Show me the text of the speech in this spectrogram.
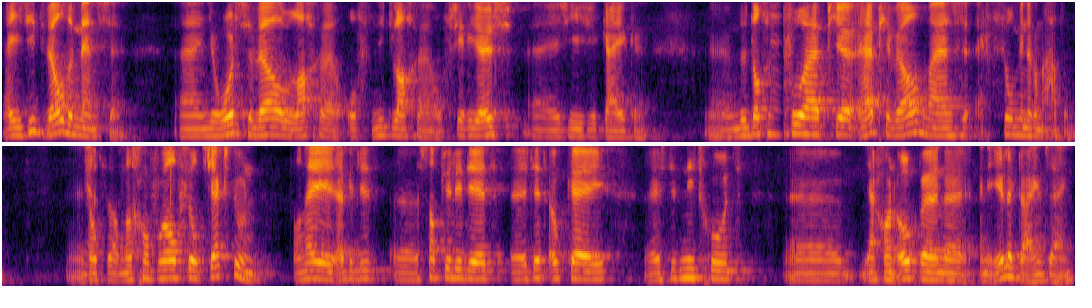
Ja, je ziet wel de mensen. En je hoort ze wel lachen of niet lachen of serieus zie je ze kijken. Uh, dus dat gevoel heb je, heb je wel, maar is echt veel mindere mate. Ja. Dat wel. Maar dat is gewoon vooral veel checks doen. Van hey, heb je dit, snappen jullie dit? is dit oké? is dit niet goed? ja, gewoon open en, en, eerlijk daarin zijn.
